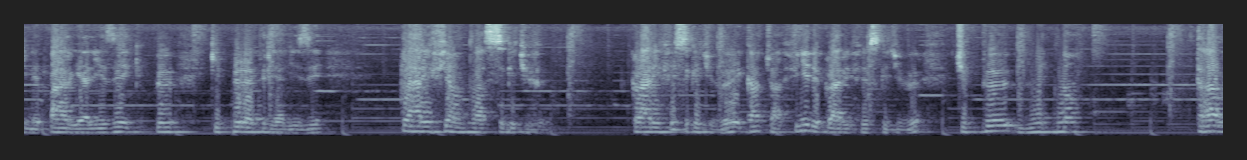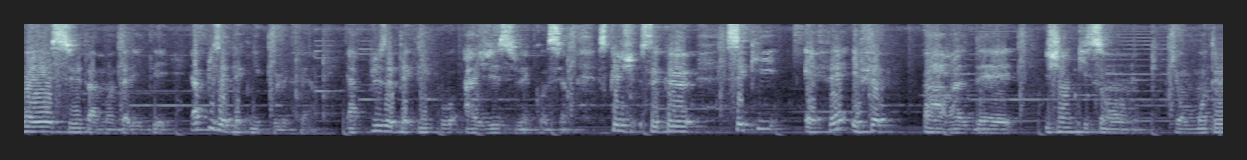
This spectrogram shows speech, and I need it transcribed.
qui n'est pas réalisé, qui peut, qui peut être réalisé, clarifie en toi ce que tu veux. Clarifie ce que tu veux et quand tu as fini de clarifier ce que tu veux, tu peux maintenant travailler sur ta mentalité. Il y a plusieurs techniques pour le faire. Il y a plusieurs techniques pour agir sur l'inconscient. Ce, que ce, qui est fait est fait par des gens qui, sont, qui ont montré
